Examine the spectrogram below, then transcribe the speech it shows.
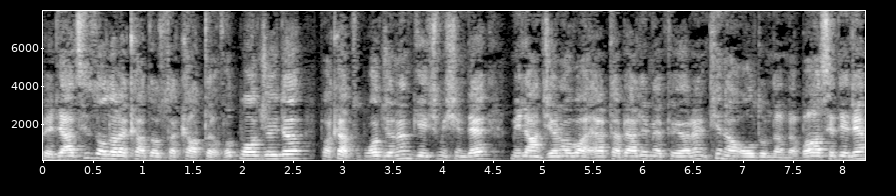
bedelsiz olarak kadrosuna kattığı futbolcuydu. Fakat futbolcunun geçmişinde Milan, Genova, Hertha Berlin ve Fiorentina olduğundan da bahsedelim.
